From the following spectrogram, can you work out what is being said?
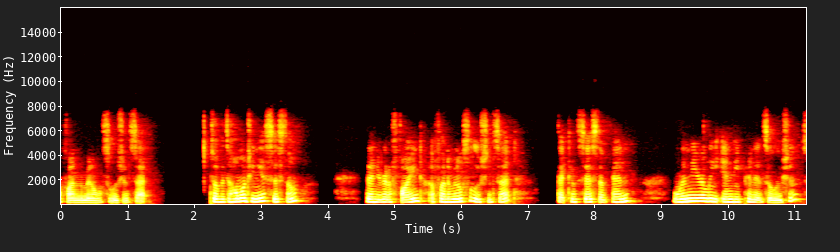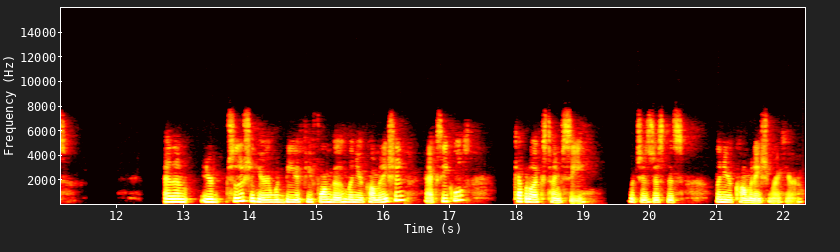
a fundamental solution set. So if it's a homogeneous system, then you're going to find a fundamental solution set that consists of n linearly independent solutions. And then your solution here would be if you form the linear combination, x equals capital X times c, which is just this linear combination right here.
